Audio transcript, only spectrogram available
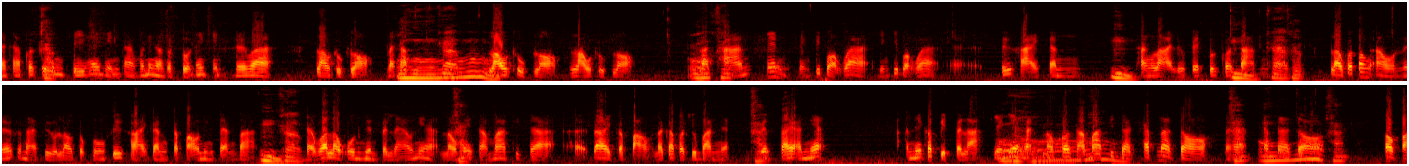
นะครับ ก็คือครับ ต้องชี้ให้เห็นทางพนักงานสอบสวนให้เห็นด้วยว่าเราถูกหลอกนะครับ โอ้ครับ เราถูกหลอกเราถูกหลอกโอ้หลักครับฐานเช่นอย่างที่บอกว่าอย่างที่บอกว่าเอ่อซื้อขายกันอืมทางไลน์หรือเฟซบุ๊กก็ตามอืมนะคครัรับ บครับ เราก็ต้องเอาในลักษณะคือเราตกลงซื้อขายกันกระเป๋าหนึ่งแสนบาท อืมครับ แต่ว่าเราโอนเงินไปแล้วเนี่ย เราครับไม่สามารถที่จะเอ่อได้กระเป๋าแล้วก็ปัจจุบันเนี่ยครับ เว็บไซต์อันเนี้ยอันนี้ก็ปิดไปละ อย่างเงี้ยฮะอ๋อ เราก็สามารถที่จะแคปหน้าจอนะครัฮะบแคปหน้าจอ ครับ เข้าไป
